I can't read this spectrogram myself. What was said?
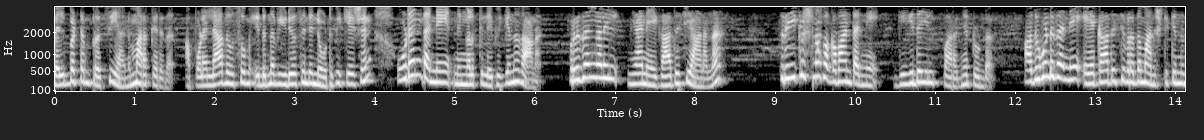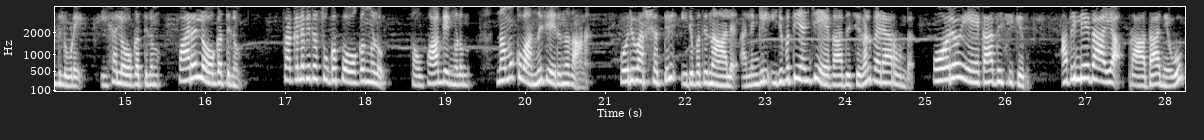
ബെൽ ബട്ടൺ പ്രസ് ചെയ്യാനും മറക്കരുത്. അപ്പോൾ എല്ലാ ദിവസവും ഇടുന്ന വീഡിയോസിന്റെ നോട്ടിഫിക്കേഷൻ ഉടൻ തന്നെ നിങ്ങൾക്ക് ലഭിക്കുന്നതാണ്. വ്രതങ്ങളിൽ ഞാൻ ഏകാദശിയാണെന്ന് ശ്രീകൃഷ്ണ ഭഗവാൻ തന്നെ ഗീതയിൽ പറഞ്ഞിട്ടുണ്ട്. അതുകൊണ്ട് തന്നെ ഏകാദശി വ്രതം അനുഷ്ഠിക്കുന്നതിലൂടെ ഇഹലോകത്തിലും പരലോകത്തിലും സകലവിധ സുഖഭോഗങ്ങളും സൗഭാഗ്യങ്ങളും നമുക്ക് വന്നു ചേരുന്നതാണ്. ഒരു വർഷത്തിൽ ഇരുപത്തിനാല് അല്ലെങ്കിൽ ഇരുപത്തിയഞ്ച് ഏകാദശികൾ വരാറുണ്ട്. ഓരോ ഏകാദശിക്കും അതിന്റെതായ പ്രാധാന്യവും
